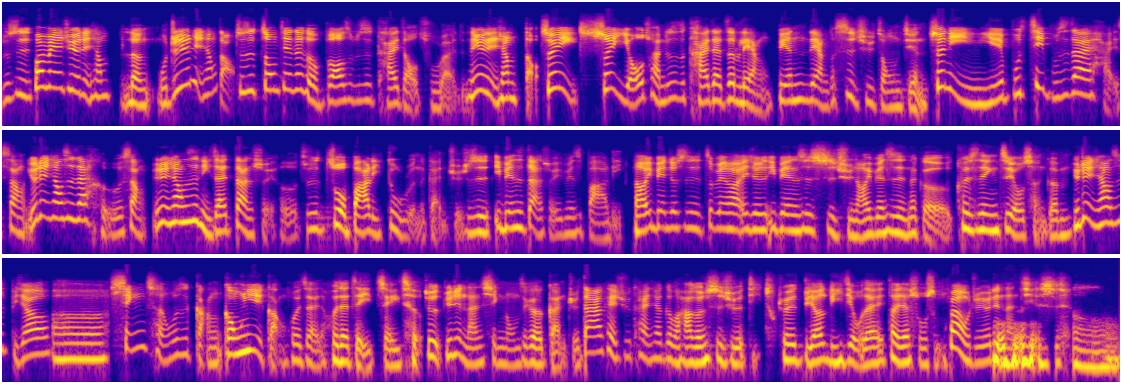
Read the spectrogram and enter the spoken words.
就是外面一区有点像冷，我觉得有点像岛，就是中间那个我不知道是不是开凿出来的，那有点像岛，所以所以游船就是开在这两边两个市区中间，所以你也不既不是在海上，有点像是在河上，有点像是你在淡水河，就是坐巴黎渡轮的感觉，就是一边是淡水，一边是巴黎，然后一边就是这边的话，一就是一边是市区，然后一边是那个克里斯汀自由城，跟有点像是比较呃新城或是港工业港会在会在这一这一侧，就有点难形容这个感觉，大家可以去看一下哥本哈根市区的地图，就会比较理解我在到底在说什么，不然我觉得有点难解释。哦，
